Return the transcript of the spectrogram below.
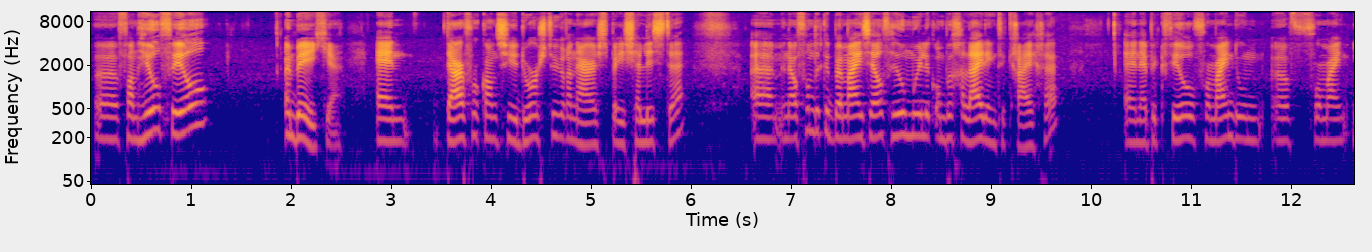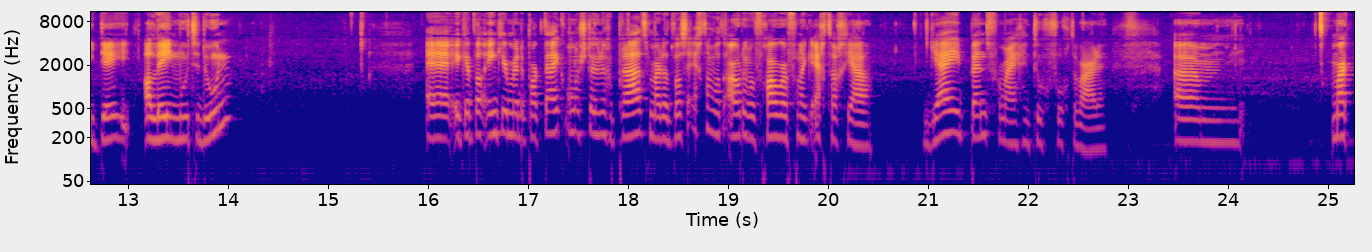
uh, van heel veel een beetje. En daarvoor kan ze je doorsturen naar specialisten. En nou vond ik het bij mijzelf heel moeilijk om begeleiding te krijgen. En heb ik veel voor mijn, doen, uh, voor mijn idee alleen moeten doen. Uh, ik heb wel één keer met de praktijkondersteuner gepraat, maar dat was echt een wat oudere vrouw waarvan ik echt dacht, ja, jij bent voor mij geen toegevoegde waarde. Um, maar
